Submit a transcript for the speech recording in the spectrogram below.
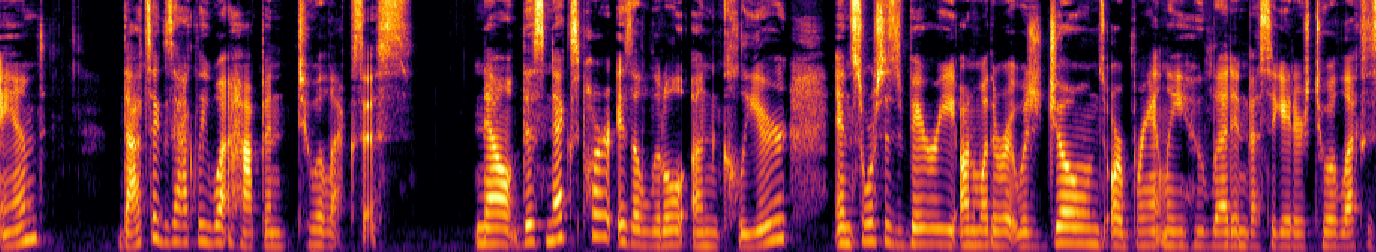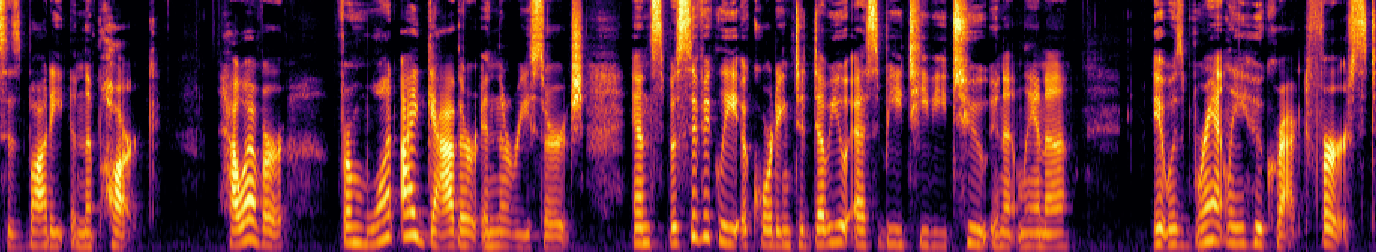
And that's exactly what happened to Alexis. Now, this next part is a little unclear, and sources vary on whether it was Jones or Brantley who led investigators to Alexis's body in the park. However, from what I gather in the research, and specifically according to WSB TV2 in Atlanta, it was Brantley who cracked first,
